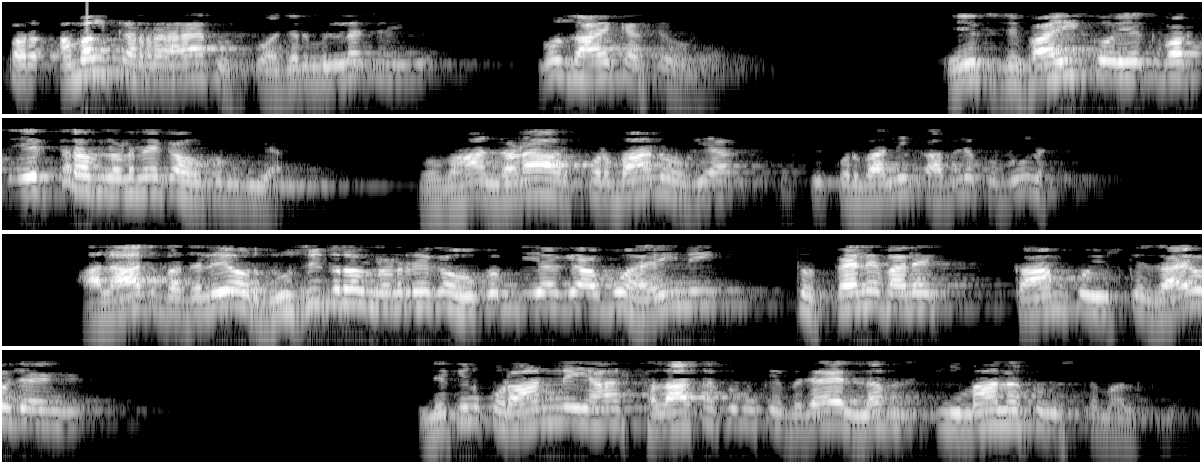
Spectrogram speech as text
پر عمل کر رہا ہے تو اس کو اجر ملنا چاہیے۔ وہ ضائع کیسے ہو گیا؟ ایک سپاہی کو ایک وقت ایک طرف لڑنے کا حکم دیا، وہ وہاں لڑا اور قربان ہو گیا۔ اس کی قربانی قابل قبول ہے۔ حالات بدلے اور دوسری طرف لڑنے کا حکم دیا گیا، اب وہ ہے ہی نہیں۔ تو پہلے والے کام کو اس کے ضائع ہو جائیں گے۔ لیکن قرآن نے یہاں سلاطم کے بجائے لفظ ایمان استعمال کیا۔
